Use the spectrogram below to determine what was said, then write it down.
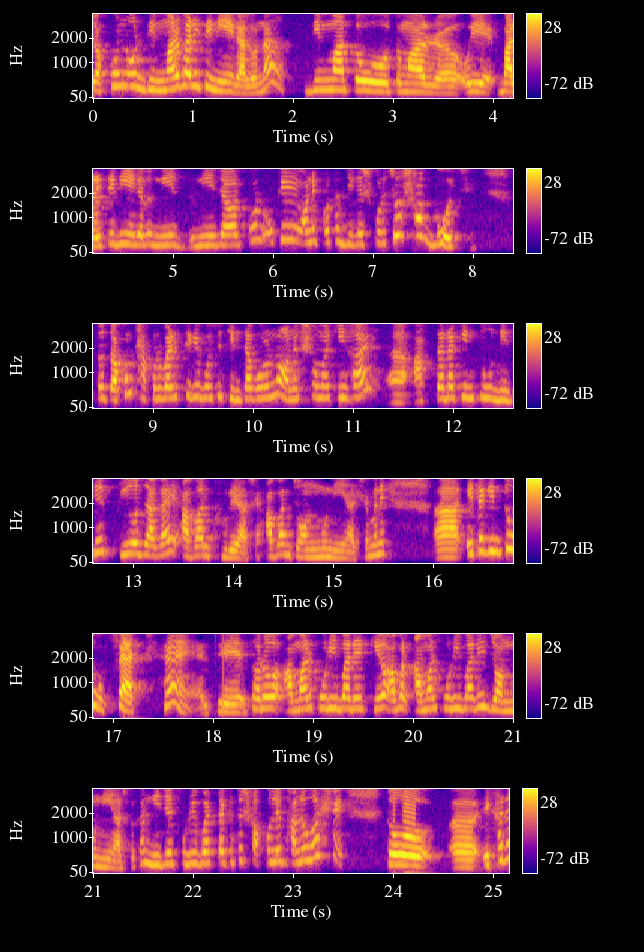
যখন ওর দিম্মার বাড়িতে নিয়ে গেল না দিম্মা তো তোমার ওই বাড়িতে নিয়ে গেল, নিয়ে নিয়ে যাওয়ার পর ওকে অনেক কথা জিজ্ঞেস করেছে, ও সব বলছে। তো তখন ঠাকুর বাড়ির থেকে বলছে, চিন্তা করো না, অনেক সময় কি হয় আত্মারা কিন্তু নিজের প্রিয় জায়গায় আবার ঘুরে আসে, আবার জন্ম নিয়ে আসে। মানে এটা কিন্তু ফ্যাক্ট হ্যাঁ? যে ধরো আমার পরিবারের কেউ, আবার আমার পরিবারই জন্ম নিয়ে আসবে, কারণ নিজের পরিবারটাকে তো সকলে ভালোবাসে। তো এখানে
